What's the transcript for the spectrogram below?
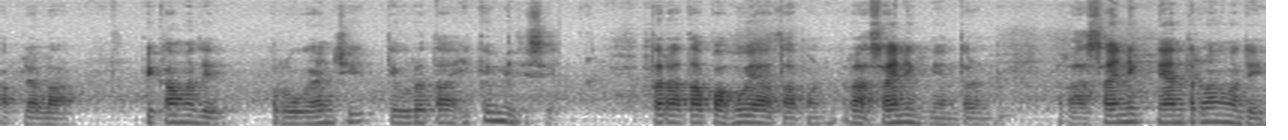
आपल्याला पिकामध्ये रोगांची तीव्रता ही कमी दिसेल. तर आता पाहूया आता आपण रासायनिक नियंत्रण. रासायनिक नियंत्रणामध्ये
